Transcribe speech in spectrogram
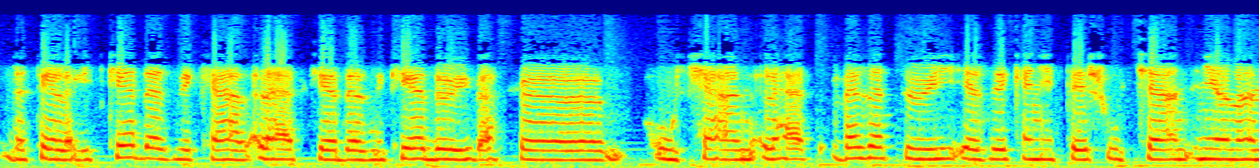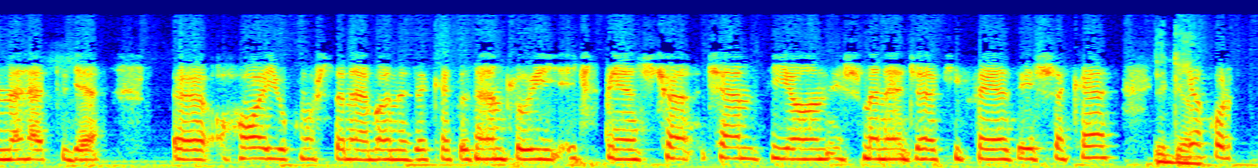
de tényleg itt kérdezni kell, lehet kérdezni kérdőívek útján, lehet vezetői érzékenyítés útján, nyilván lehet ugye halljuk mostanában ezeket az Employee Experience Champion és Manager kifejezéseket. Igen. Gyakorlatilag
